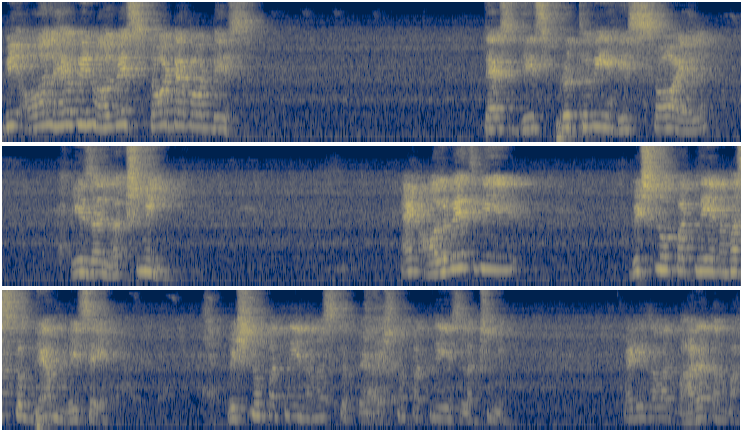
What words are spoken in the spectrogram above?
We all have been always taught about this. That this Prithvi, this soil, is a Lakshmi. And always we Vishnu Patni Namastubhyam we say. Vishnu Patni Namastubhyam. Vishnu Patni is Lakshmi. That is our Bharatamba.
